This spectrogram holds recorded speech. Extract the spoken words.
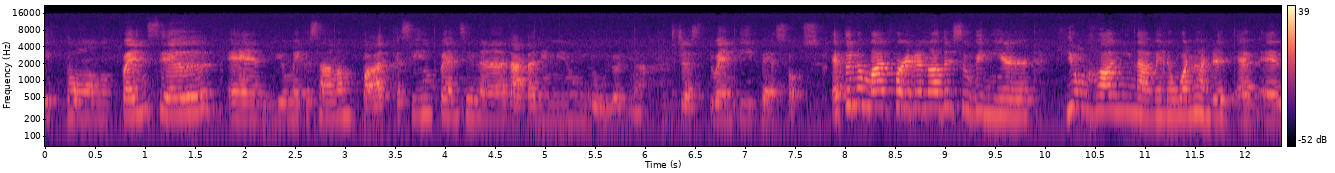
itong pencil and yung may kasamang pot kasi yung pencil na natatanim yung dulo niya just 20 pesos. Ito naman for another souvenir yung honey namin na 100 ml.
